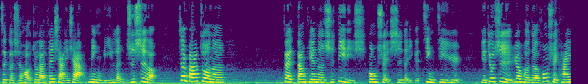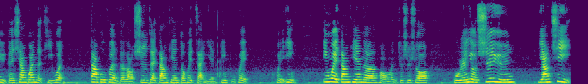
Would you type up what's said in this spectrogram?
这个时候就来分享一下命理冷知识了。正八座呢，在当天呢是地理风水师的一个禁忌日，也就是任何的风水堪舆跟相关的提问，大部分的老师在当天都会展言，并不会。回应，因为当天呢，我们就是说，古人有诗云：“阳气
